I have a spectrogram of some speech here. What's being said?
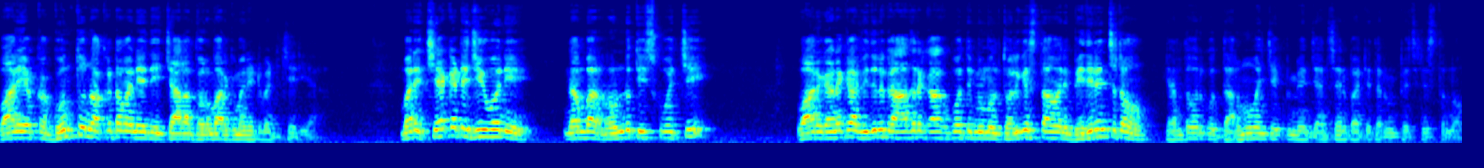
వారి యొక్క గొంతు నొక్కటం అనేది చాలా దుర్మార్గమైనటువంటి చర్య. మరి చీకటి జీవోని నంబర్ రెండు తీసుకువచ్చి వారు గనక విధులకు హాజరు కాకపోతే మిమ్మల్ని తొలగిస్తామని బెదిరించడం ఎంతవరకు ధర్మం అని చెప్పి మేము జనసేన పార్టీ తరఫున ప్రశ్నిస్తున్నాం.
